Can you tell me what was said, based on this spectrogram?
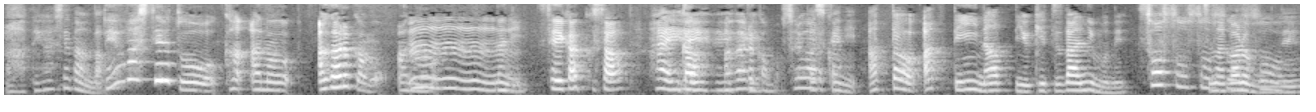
あ電話してたんだ。電話してるとかあの上がるかも。あの、うんうんうん何？正確さが上がるかも。それは確かに。会った会っていいなっていう決断にもねそうそうそうつながるもんね。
